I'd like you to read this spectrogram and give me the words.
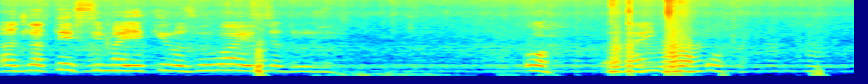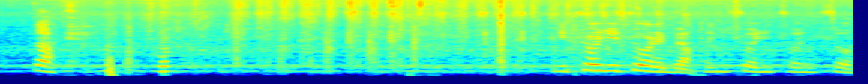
А для тих сімей, які розвиваються, друзі. О, легенько, о. Так. Нічого, нічого, ребята, нічого, нічого, нічого.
